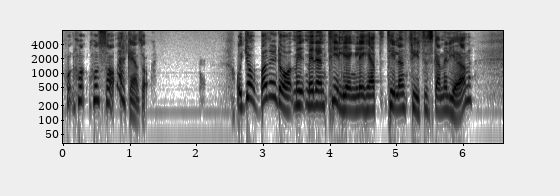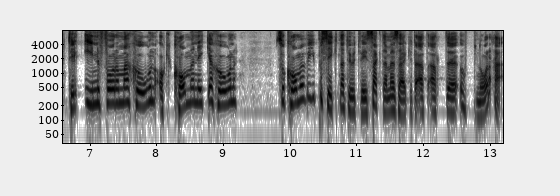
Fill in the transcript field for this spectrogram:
Hon, hon, hon sa verkligen så. Och jobbar vi då med, med en tillgänglighet till den fysiska miljön, till information och kommunikation, så kommer vi på sikt naturligtvis sakta men säkert att, att eh, uppnå det här.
